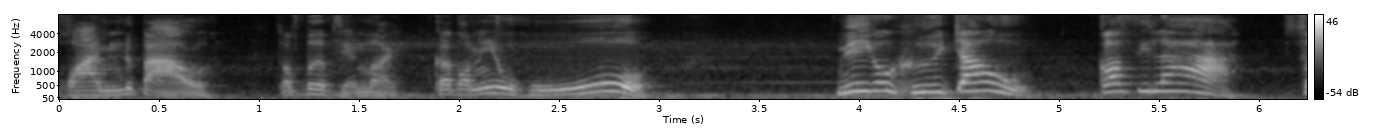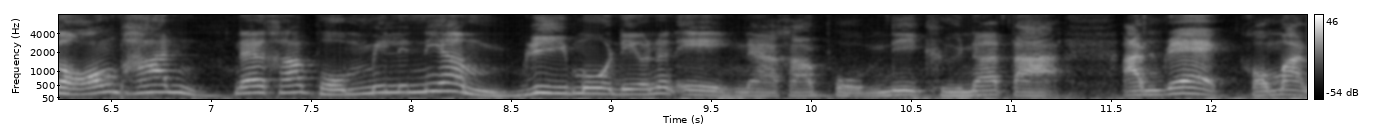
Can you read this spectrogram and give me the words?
ควันหรือเปล่า ต้องเพิ่มเสียงหน่อย ก็ตอนนี้โอ้โหนี่ก็คือเจ้าก็ซิล่า2,000 นะครับผมมิเลเนียมรีโมเดลนั่นเองนะครับผมนี่คือหน้าตาอันแรกของมัน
